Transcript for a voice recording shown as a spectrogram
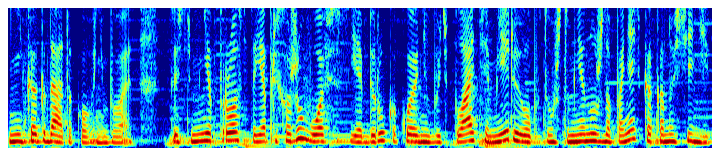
Никогда такого не бывает. То есть мне просто, я прихожу в офис, я беру какое-нибудь платье, мерю его, потому что мне нужно понять, как оно сидит.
